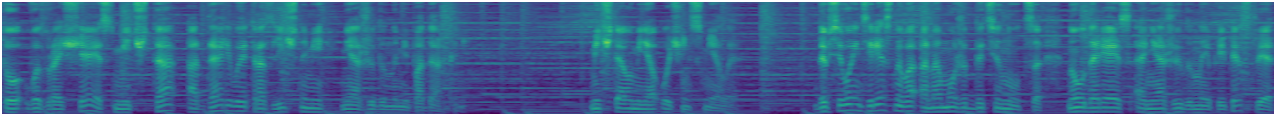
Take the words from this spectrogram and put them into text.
то, возвращаясь, мечта одаривает различными неожиданными подарками. Мечта у меня очень смелая. До всего интересного она может дотянуться, но, ударяясь о неожиданные препятствия,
